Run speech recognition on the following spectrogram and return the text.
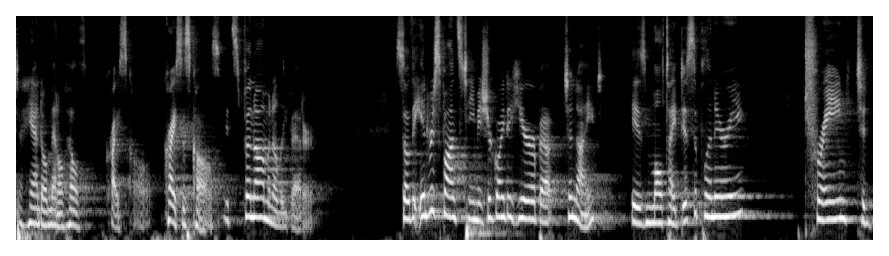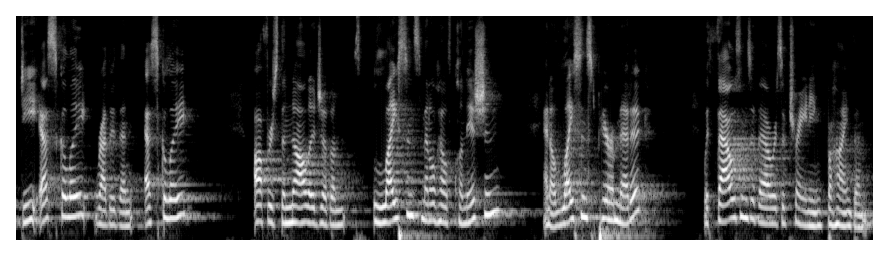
to handle mental health crisis, call, crisis calls. It's phenomenally better. So the in response team, as you're going to hear about tonight, is multidisciplinary, trained to de-escalate rather than escalate, offers the knowledge of a licensed mental health clinician and a licensed paramedic with thousands of hours of training behind them.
